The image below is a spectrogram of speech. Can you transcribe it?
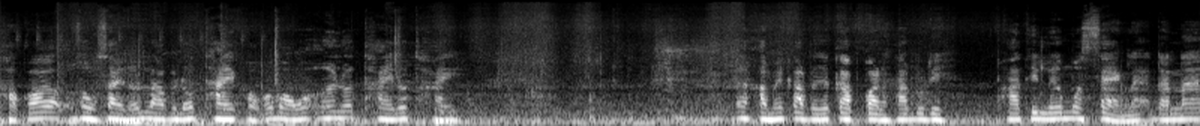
เขาก็สงสัยรถเราเป็นรถไทยเขาก็บอกว่าเออรถไทยรถไทยถ้าเขาไม่กลับเราจะกลับก่อนนะครับดูดิ ระอาทิตย์เริ่มหมดแสงแล้วด้านหน้า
